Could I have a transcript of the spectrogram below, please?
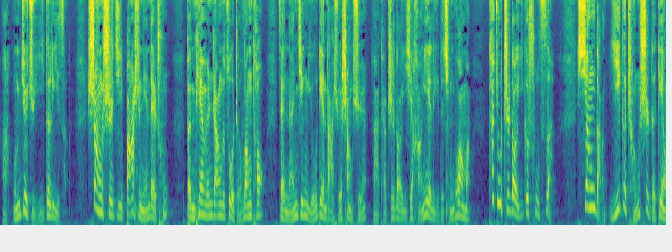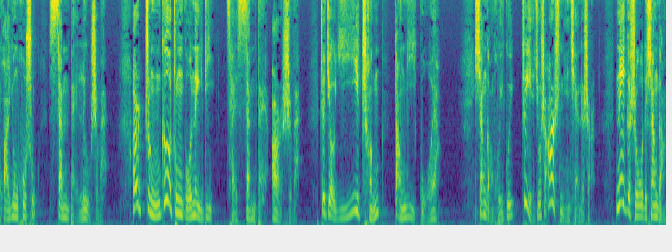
啊，我们就举一个例子：上世纪八十年代初。本篇文章的作者汪涛在南京邮电大学上学啊，他知道一些行业里的情况吗？他就知道一个数字啊，香港一个城市的电话用户数三百六十万，而整个中国内地才三百二十万，这叫以一城当一国呀。香港回归，这也就是二十年前的事儿，那个时候的香港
